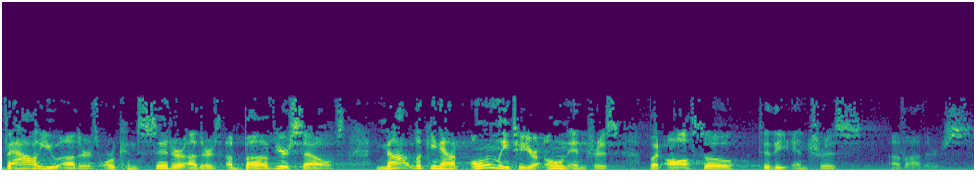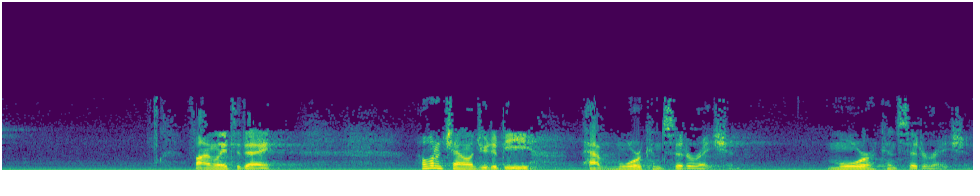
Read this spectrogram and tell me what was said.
value others or consider others above yourselves, not looking out only to your own interests, but also to the interests of others. finally today, I want to challenge you to be have more consideration. More consideration.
